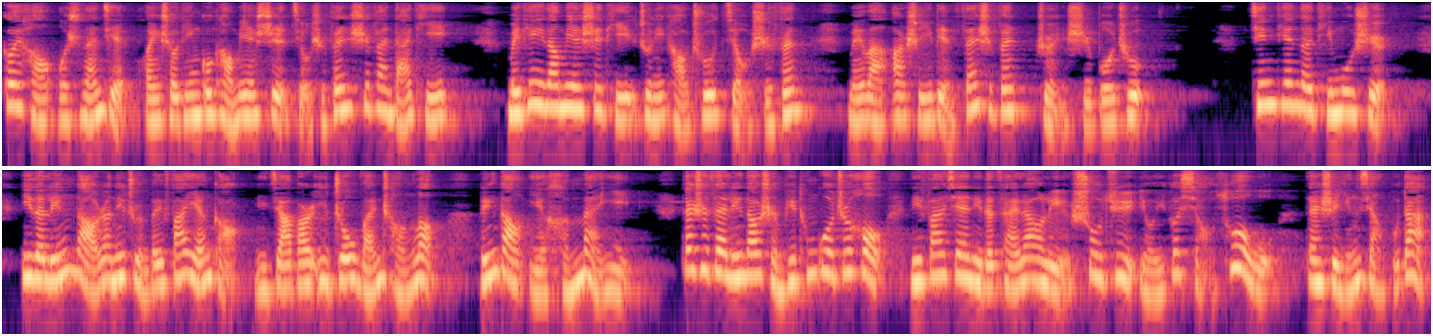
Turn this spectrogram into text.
各位好，我是楠姐，欢迎收听公考面试九十分示范答题，每天一道面试题，祝你考出九十分。每晚二十一点三十分准时播出。今天的题目是：你的领导让你准备发言稿，你加班一周完成了，领导也很满意。但是在领导审批通过之后，你发现你的材料里数据有一个小错误，但是影响不大，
